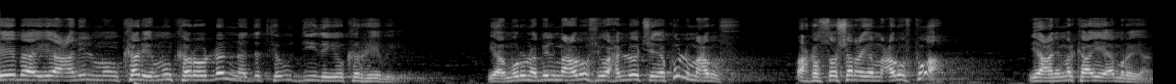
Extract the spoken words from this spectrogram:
reebaaya cani ilmunkari munkaroo dhanna dadka u diidaya oo ka reebaya. Ya'muruuna bilmacruufi waxaa loo jeedaa kullu macruuf wax kastoo sharciga macruuf ku ah yacni marka ayay amrayaan.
